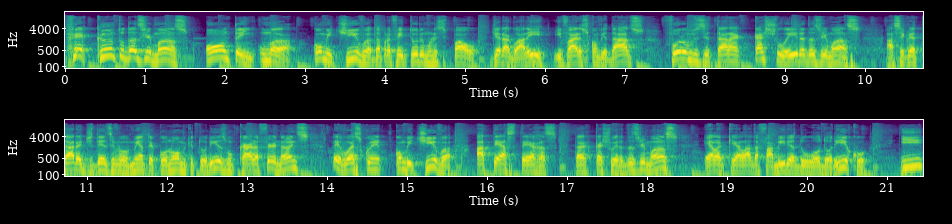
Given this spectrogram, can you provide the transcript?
Recanto das Irmãs. Ontem, uma comitiva da Prefeitura Municipal de Araguari e vários convidados foram visitar a Cachoeira das Irmãs. A secretária de Desenvolvimento Econômico e Turismo, Carla Fernandes, levou essa comitiva até as terras da Cachoeira das Irmãs, ela que é lá da família do Odorico, e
